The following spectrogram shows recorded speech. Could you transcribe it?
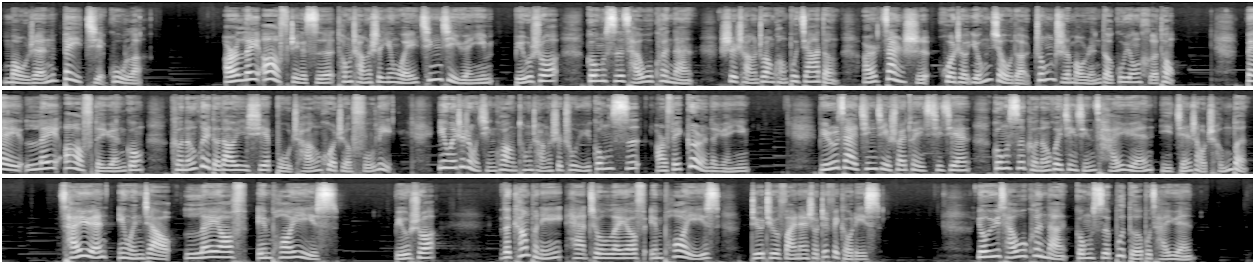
某人被解雇了。而 lay off 这个词通常是因为经济原因，比如说公司财务困难、市场状况不佳等，而暂时或者永久的终止某人的雇佣合同。被 lay off 的员工可能会得到一些补偿或者福利，因为这种情况通常是出于公司而非个人的原因。比如在经济衰退期间，公司可能会进行裁员以减少成本。裁员英文叫 lay off employees。比如说，The company had to lay off employees due to financial difficulties。由于财务困难，公司不得不裁员。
